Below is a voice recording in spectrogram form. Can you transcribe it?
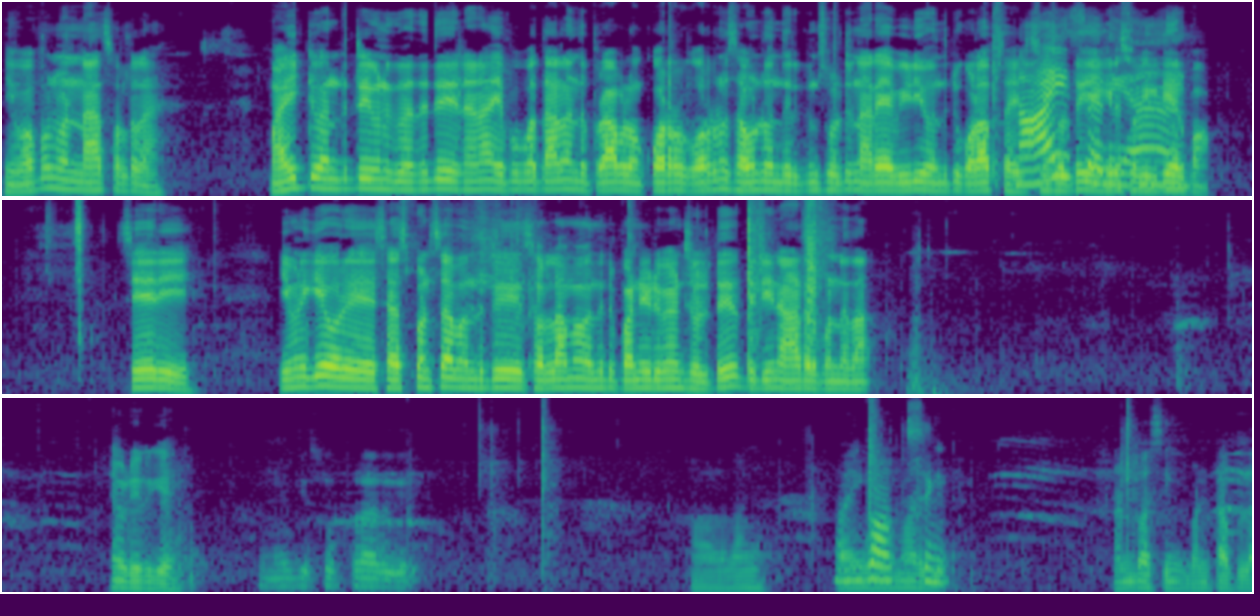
நீ ஓப்பன் பண்ண நான் சொல்கிறேன் மைக் வந்துட்டு இவனுக்கு வந்துட்டு என்னன்னா எப்போ பார்த்தாலும் அந்த ப்ராப்ளம். குற குறன்னு சவுண்ட் வந்துருக்குன்னு சொல்லிட்டு நிறைய வீடியோ வந்துட்டு கொலாப்ஸ் ஆயிடுச்சுன்னு Noise சொல்லிட்டு எங்கிட்ட சரியா? சொல்லிக்கிட்டே இருப்பான். சரி. இவனுக்கே ஒரு சஸ்பென்ஸாக வந்துட்டு சொல்லாமல் வந்துட்டு பண்ணிவிடுவேன்னு சொல்லிட்டு திடீர்னு ஆர்டர் பண்ணதான். எப்படி இருக்கு? இன்னைக்கு சூப்பரா இருக்கு. அவ்வளோதாங்க Unboxing. அன்பாக்சிங் பண்ணிட்டாப்புல.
